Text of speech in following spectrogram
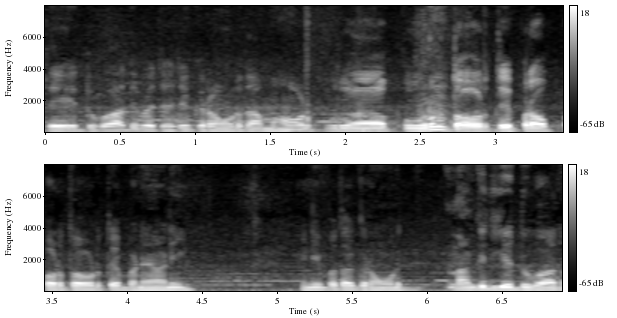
ਤੇ ਇਹ ਤੋਂ ਬਾਅਦ ਦੇ ਵਿੱਚ ਹਜੇ ਗਰਾਊਂਡ ਦਾ ਮਾਹੌਲ ਪੂਰਾ ਪੂਰਨ ਤੌਰ ਤੇ ਪ੍ਰੋਪਰ ਤੌਰ ਤੇ ਬਣਿਆ ਨਹੀਂ। ਇਹ ਨਹੀਂ ਪਤਾ ਗਰਾਊਂਡ ਲੰਘ ਜੀਏ ਤੋਂ ਬਾਅਦ।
